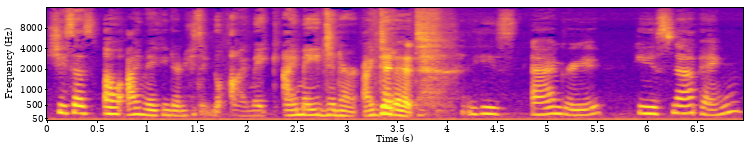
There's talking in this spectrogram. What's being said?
She says, "Oh, I'm making dinner." He's like, "No, I make, I made dinner. I did it." And he's angry. He's snapping,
